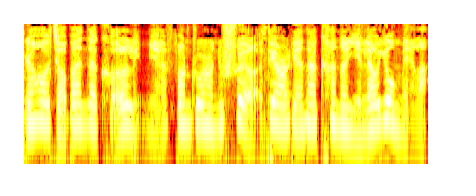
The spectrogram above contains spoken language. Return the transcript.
然后搅拌在可乐里面放桌上就睡了。第二天他看到饮料又没了，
